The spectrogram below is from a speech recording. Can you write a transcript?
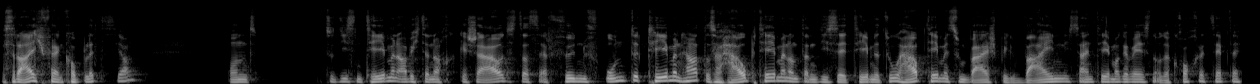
Das reicht für ein komplettes Jahr. Und zu diesen Themen habe ich dann noch geschaut, dass er fünf Unterthemen hat, also Hauptthemen und dann diese Themen dazu. Hauptthemen zum Beispiel Wein ist ein Thema gewesen oder Kochrezepte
